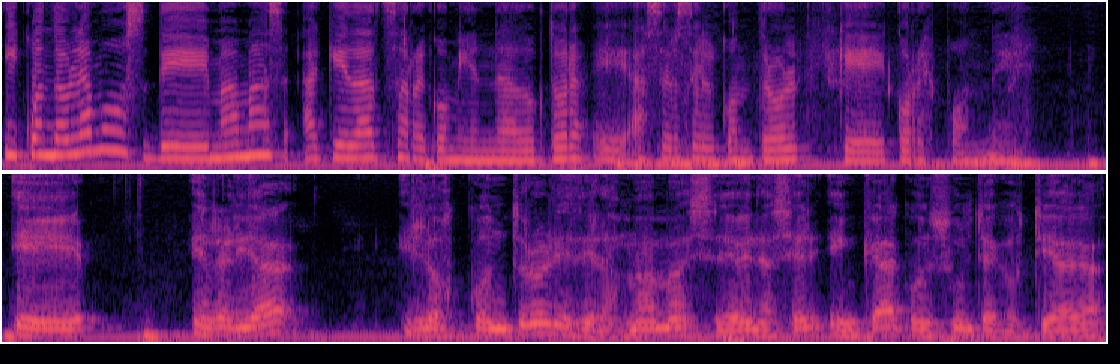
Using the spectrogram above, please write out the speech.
Y cuando hablamos de mamas, ¿a qué edad se recomienda, doctor, eh, hacerse el control que corresponde? Eh, en realidad, los controles de las mamas se deben hacer en cada consulta que usted haga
